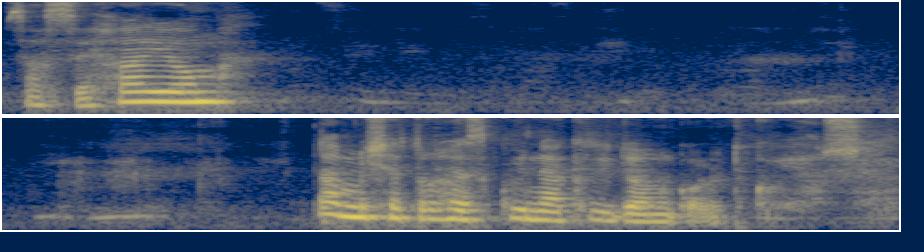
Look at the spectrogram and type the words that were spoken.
zasychają. To mi się trochę z Queen Acridon Gold kojarzy.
